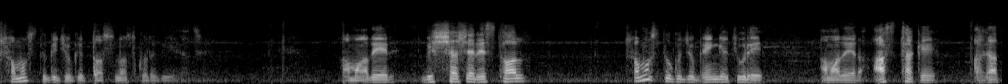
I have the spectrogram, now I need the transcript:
সমস্ত কিছুকে তছনছ করে দিয়ে গেছে। আমাদের বিশ্বাসের স্থল, সমস্ত কিছু ভেঙে চুরে আমাদের আস্থাকে আঘাত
